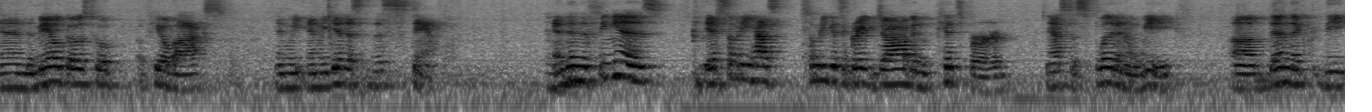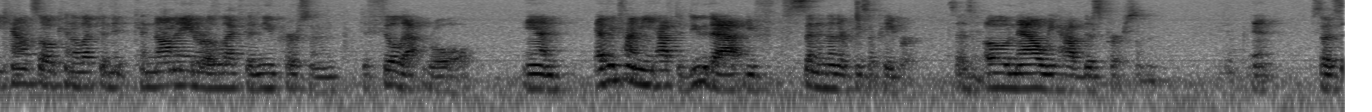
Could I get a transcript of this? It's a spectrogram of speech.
and the mail goes to a, a PO box, and we, and we get this, this stamp. And then the thing is, if somebody has, somebody gets a great job in Pittsburgh, and has to split in a week, uh, then the, the council can elect, a can nominate or elect a new person to fill that role. And every time you have to do that, you send another piece of paper. It Says, oh, now we have this person. And so it's,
